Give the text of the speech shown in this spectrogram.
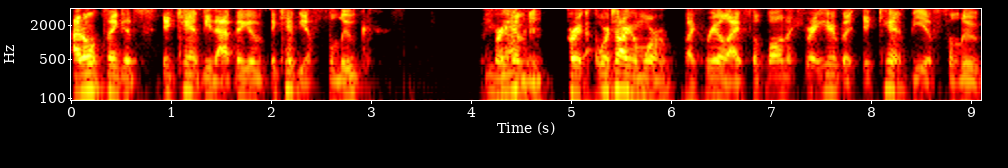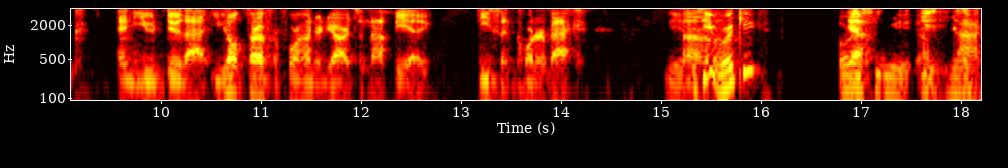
I don't think it's it can't be that big of it can't be a fluke for exactly. him to for we're talking more like real life football right here, but it can't be a fluke and you do that. You don't throw for 400 yards and not be a decent quarterback. Yeah. Um, is he a rookie? Or yeah. is he, oh, he's, a,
